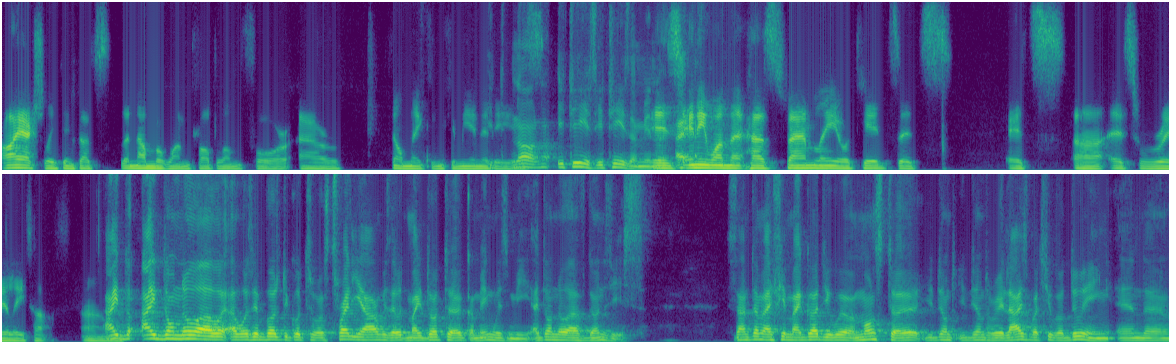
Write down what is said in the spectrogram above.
I actually think that's the number one problem for our filmmaking community. It- no, no, it is, it is. I mean, is I, anyone that has family or kids it's it's uh it's really tough um, I, do- I don't know how I was able to go to Australia without my daughter coming with me. I don't know how I've done this. Sometimes I feel, my God, you were a monster. You don't, you don't realize what you were doing. And uh,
